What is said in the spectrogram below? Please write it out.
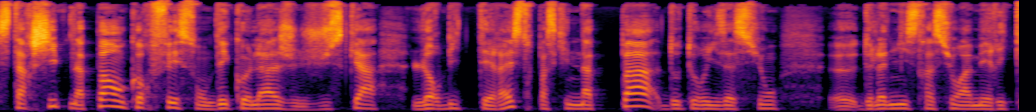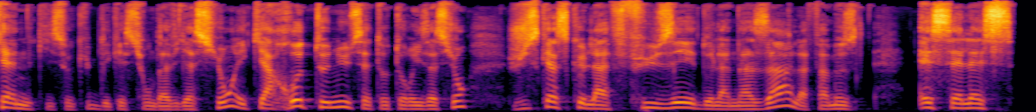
Starship n'a pas encore fait son décollage jusqu'à l'orbite terrestre parce qu'il n'a pas d'autorisation euh, de l'administration américaine qui s'occupe des questions d'aviation et qui a retenu cette autorisation jusqu'à ce que la fusée de la NASA la fameuse SLS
